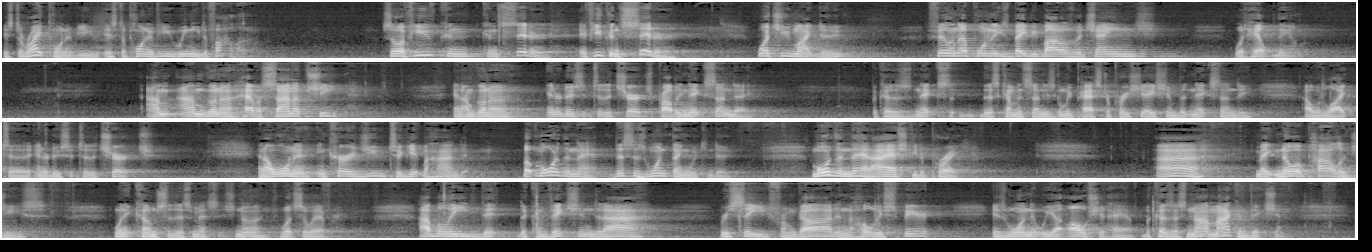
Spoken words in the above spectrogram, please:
It's the right point of view, it's the point of view we need to follow. So if you've con- considered, if you consider what you might do, filling up one of these baby bottles with change would help them. I'm, I'm going to have a sign up sheet and I'm going to introduce it to the church probably next Sunday because next this coming Sunday is going to be pastor appreciation, but next Sunday I would like to introduce it to the church. And I want to encourage you to get behind it. But more than that, this is one thing we can do. More than that, I ask you to pray. I make no apologies when it comes to this message, none whatsoever. I believe that the conviction that I received from God and the Holy Spirit is one that we all should have because it's not my conviction.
